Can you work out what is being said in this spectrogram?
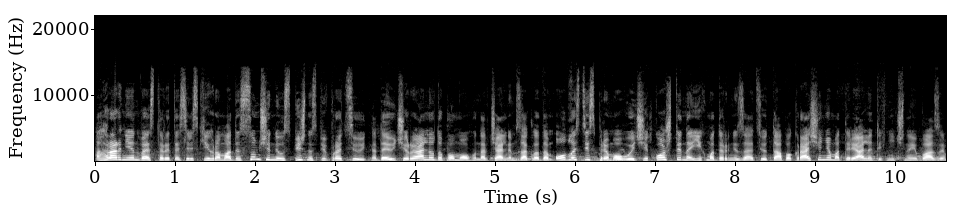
Аграрні інвестори та сільські громади Сумщини успішно співпрацюють, надаючи реальну допомогу навчальним закладам області, спрямовуючи кошти на їх модернізацію та покращення матеріально-технічної бази.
